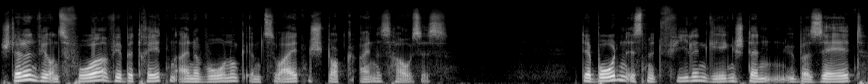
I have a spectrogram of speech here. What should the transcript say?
Stellen wir uns vor, wir betreten eine Wohnung im zweiten Stock eines Hauses. Der Boden ist mit vielen Gegenständen übersät,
